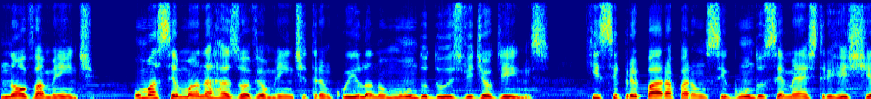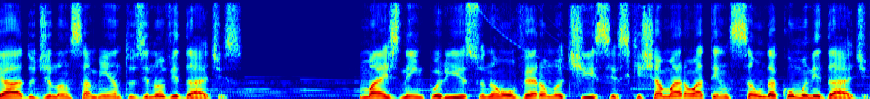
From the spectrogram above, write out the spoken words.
Novamente, uma semana razoavelmente tranquila no mundo dos videogames, que se prepara para um segundo semestre recheado de lançamentos e novidades. Mas nem por isso não houveram notícias que chamaram a atenção da comunidade.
